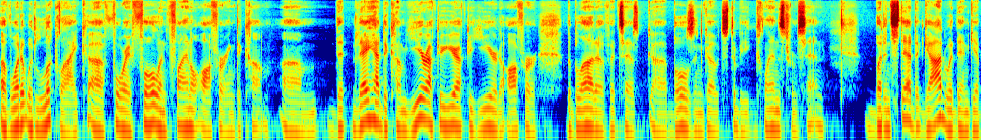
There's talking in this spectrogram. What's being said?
of what it would look like uh, for a full and final offering to come. Um, that they had to come year after year after year to offer the blood of, it says, uh, bulls and goats to be cleansed from sin. But instead, that God would then give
